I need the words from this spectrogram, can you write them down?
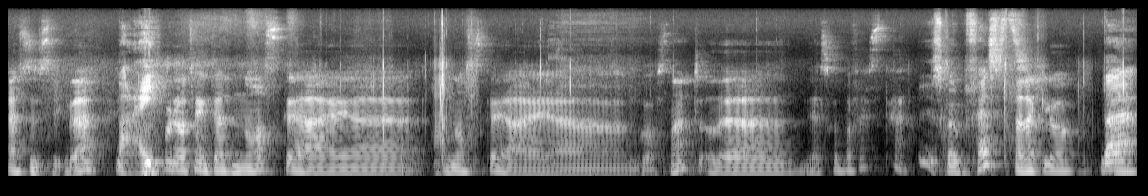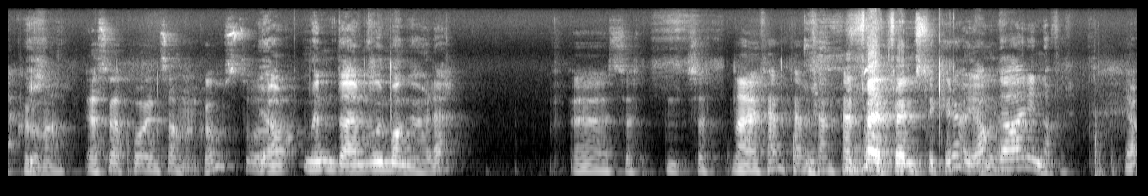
Jeg syns ikke det. Nei. For nå tenkte jeg at nå skal jeg, eh, nå skal jeg eh, gå snart. Og det, jeg skal på fest. Jeg. Skal du på fest? Det er ikke lov. Det er- Korona. Jeg skal på en sammenkomst. Og Ja, Men der, hvor mange er det? eh, 17, 17 Nei, fem, fem, fem, fem. Fem, fem stykker, ja. Ja, men det er innafor. Ja.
